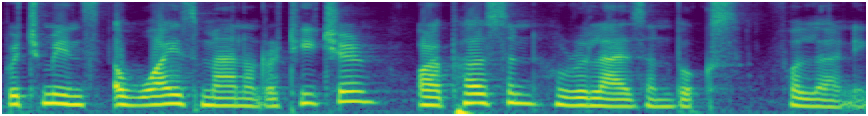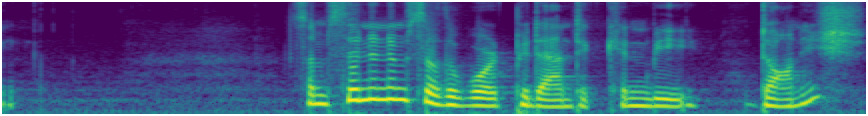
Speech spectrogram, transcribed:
which means a wise man or a teacher or a person who relies on books for learning. Some synonyms of the word pedantic can be donnish,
